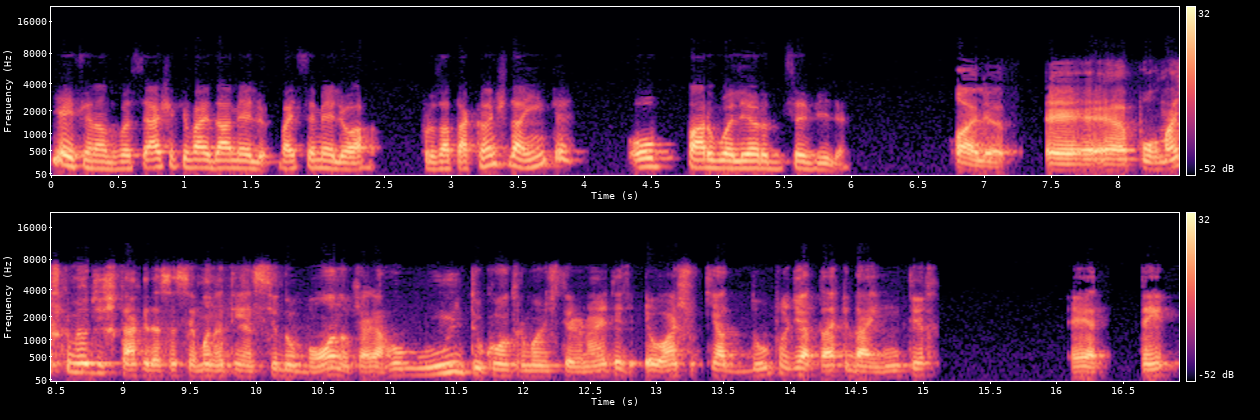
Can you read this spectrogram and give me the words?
E aí, Fernando, você acha que vai, dar melhor, vai ser melhor para os atacantes da Inter ou para o goleiro do Sevilha? Olha, é, por mais que o meu destaque dessa semana tenha sido o Bono, que agarrou muito contra o Manchester United, eu acho que a dupla de ataque da Inter é, tem,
